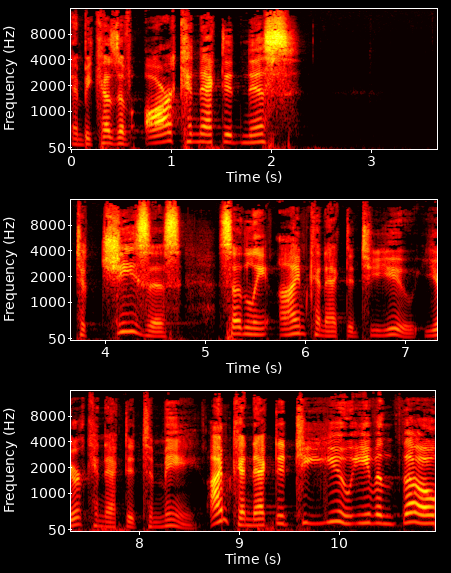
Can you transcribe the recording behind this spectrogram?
And because of our connectedness to Jesus, suddenly I'm connected to you. You're connected to me. I'm connected to you, even though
